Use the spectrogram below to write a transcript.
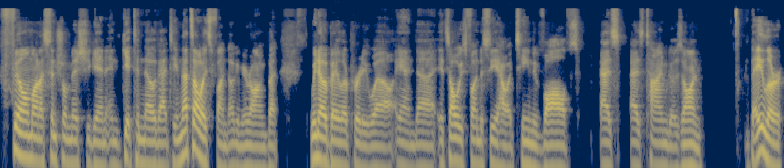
film on a Central Michigan and get to know that team. That's always fun. Don't get me wrong, but we know Baylor pretty well, and uh, it's always fun to see how a team evolves as as time goes on. Baylor,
